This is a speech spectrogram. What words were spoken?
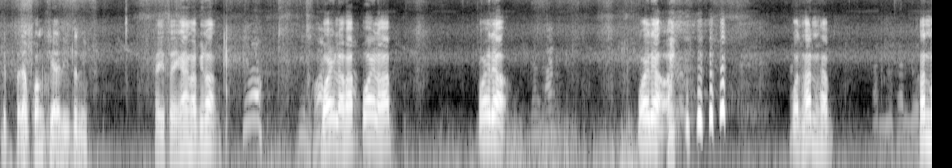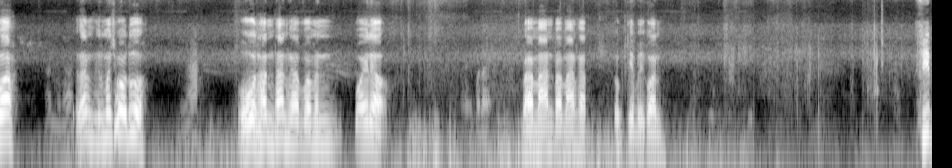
เด็ดปลาดับกองเขียอีตัวนี้ให้ใส่งานครับพี่น้องปล่อยแล้วครับปล่อยแล้วครับปล่อยแล้วปล่อยแล้วบ่ท่านครับ ท่านอยู่ท่านอยู่ท่านบ่ท่านนะท่านขึ้นมาโชว์ดูโอ้ท่านท่านครับว่ามันปล่อยแล้วมาได้ ปลาหมานปลาหมานครับต้องเก็บไว้ก่อนสิด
